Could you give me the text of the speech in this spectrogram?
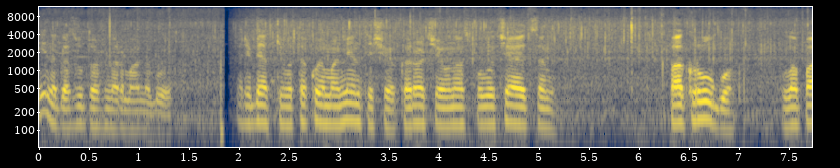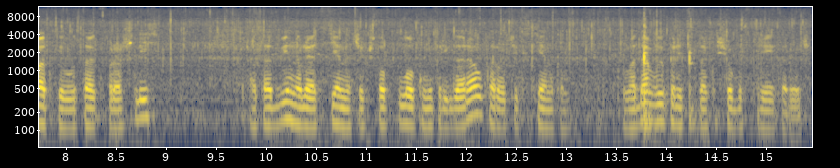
и на газу тоже нормально будет. Ребятки, вот такой момент еще. Короче, у нас получается по кругу лопаткой вот так прошлись. Отодвинули от стеночек, чтобы плов не пригорал, короче, к стенкам. Вода выпарится так еще быстрее, короче.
